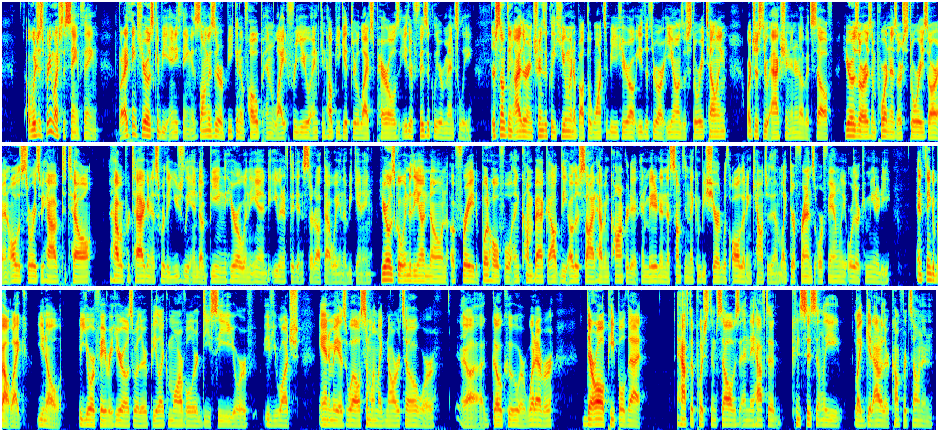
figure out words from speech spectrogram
which is pretty much the same thing. But I think heroes can be anything as long as they're a beacon of hope and light for you and can help you get through life's perils, either physically or mentally. There's something either intrinsically human about the want to be a hero, either through our eons of storytelling or just through action in and of itself. Heroes are as important as our stories are, and all the stories we have to tell have a protagonist where they usually end up being the hero in the end, even if they didn't start out that way in the beginning. Heroes go into the unknown, afraid but hopeful, and come back out the other side having conquered it and made it into something that can be shared with all that encounter them, like their friends or family or their community. And think about, like, you know, your favorite heroes, whether it be like Marvel or DC, or if you watch anime as well, someone like Naruto or uh, Goku or whatever. They're all people that have to push themselves and they have to consistently like get out of their comfort zone and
